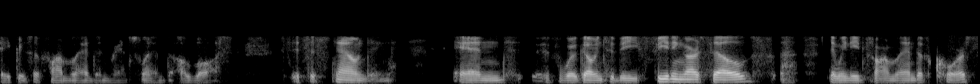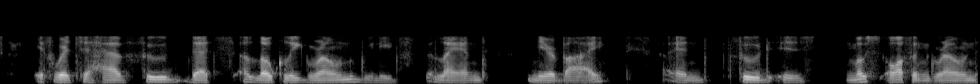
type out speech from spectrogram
acres of farmland and ranch land are lost. It's astounding. And if we're going to be feeding ourselves, then we need farmland, of course. If we're to have food that's uh, locally grown, we need land nearby. And food is most often grown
